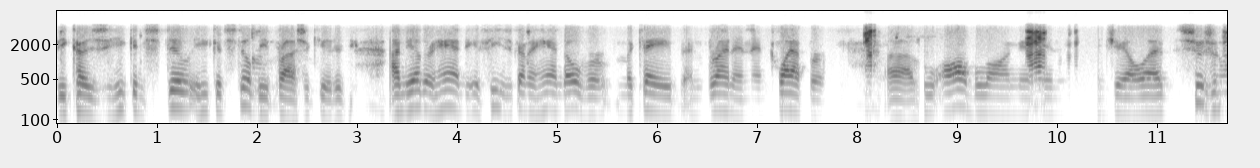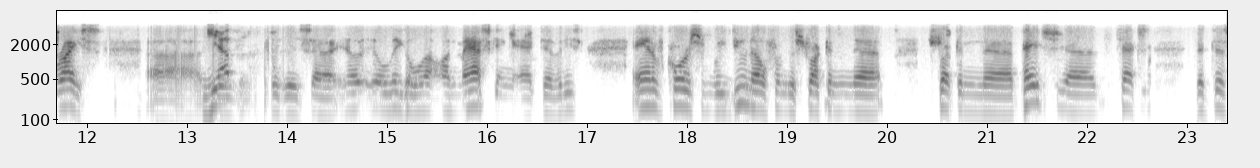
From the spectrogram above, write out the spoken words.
because he can still he could still be prosecuted. On the other hand, if he's going to hand over McCabe and Brennan and Clapper, uh, who all belong in, in jail, uh, Susan Rice. uh, Yep. for, for this uh, Ill- illegal unmasking activities. And of course, we do know from the Strzok and uh, Strzok and uh, page uh, text that this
